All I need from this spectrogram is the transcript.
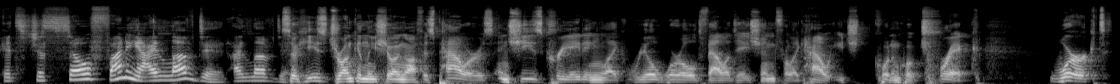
It's just so funny. I loved it. I loved it. So he's drunkenly showing off his powers, and she's creating like real world validation for like how each quote unquote trick worked,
